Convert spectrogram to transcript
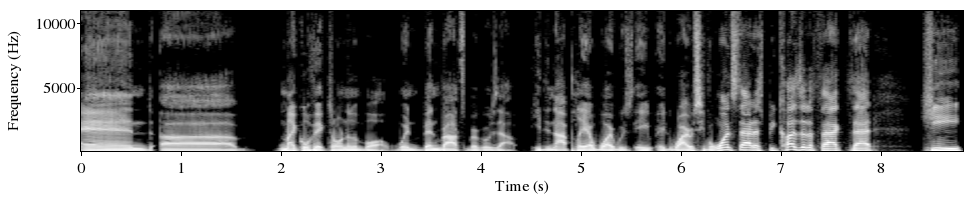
and uh Michael Vick throwing him the ball when Ben Roethlisberger was out. He did not play a wide, a wide receiver one status because of the fact that he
